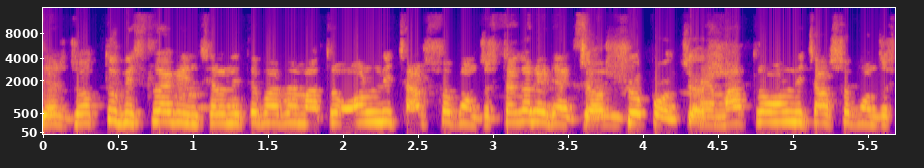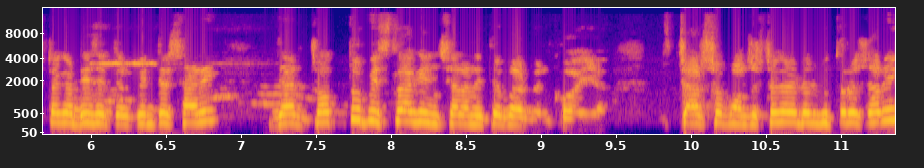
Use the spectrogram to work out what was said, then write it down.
যার যত বিশ লাগে ইনশাল্লাহ নিতে পারবেন মাত্র অনলি চারশো পঞ্চাশ টাকা রেট চারশো পঞ্চাশ? হ্যাঁ মাত্র অনলি চারশো পঞ্চাশ টাকা ডিজিটাল প্রিন্টের শাড়ি। যার যত পিস লাগে ইনশাল্লাহ নিতে পারবেন খোয়াইয়া। চারশো পঞ্চাশ টাকা রেটের ভিতরে শাড়ি।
